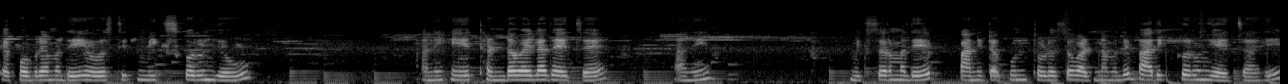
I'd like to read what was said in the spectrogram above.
त्या खोबऱ्यामध्ये व्यवस्थित मिक्स करून घेऊ. आणि हे थंड व्हायला द्यायचं आहे आणि मिक्सरमध्ये पाणी टाकून थोडंसं वाटणामध्ये बारीक करून घ्यायचं आहे.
